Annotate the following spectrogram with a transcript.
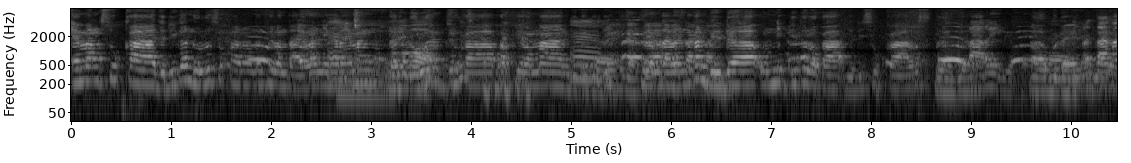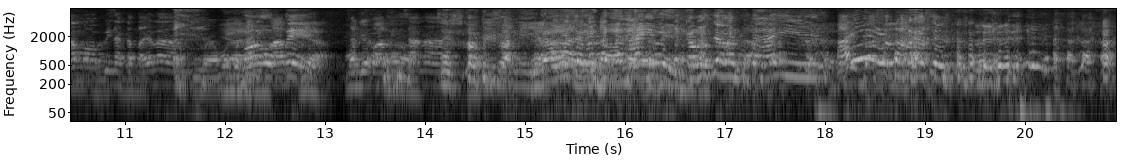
emang suka, jadi kan dulu suka nonton film Thailand ya karena emang dari dulu suka perfilman gitu. Jadi film Thailand itu kan beda, unik gitu loh kak. Jadi suka terus belajar tarik gitu uh, budaya. Rencana mau pindah ke Thailand. Iya, mau Ya. OP ya? mau Di sana. Kamu jangan buka aib. Kamu jangan buka aib. Aib stres ya.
